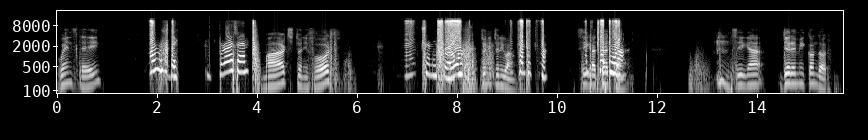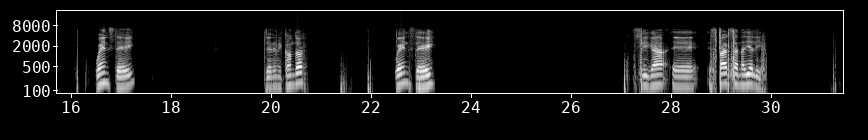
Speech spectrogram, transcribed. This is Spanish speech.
Wednesday, Wednesday. Present. March 24th, 24. 2021. 22. Siga Chacha. Siga Jeremy Condor. Wednesday. Jeremy Condor. Wednesday. Siga eh, Esparza Nayeli.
